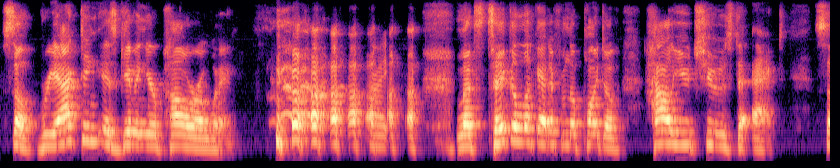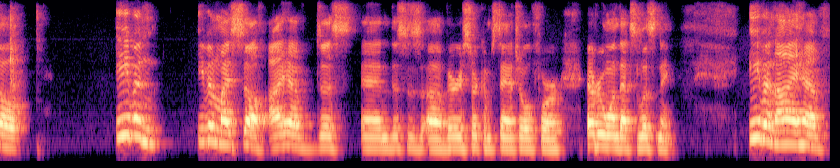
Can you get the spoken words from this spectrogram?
So, reacting is giving your power away. Let's take a look at it from the point of how you choose to act. So, even even myself, I have just, and this is uh, very circumstantial for everyone that's listening. Even I have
